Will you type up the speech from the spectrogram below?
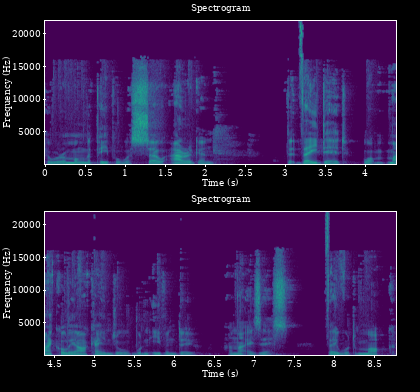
who were among the people were so arrogant that they did what Michael the archangel wouldn't even do, and that is this they would mock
